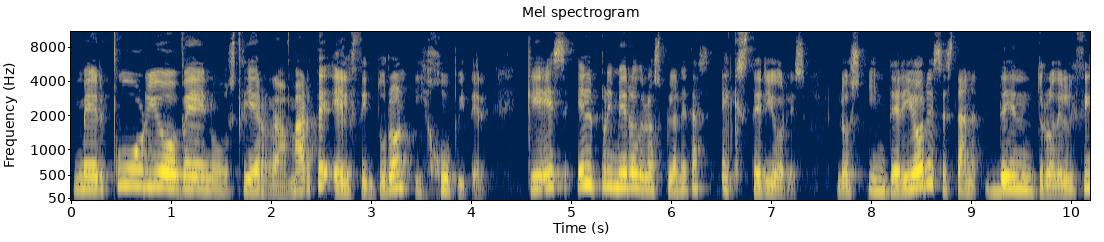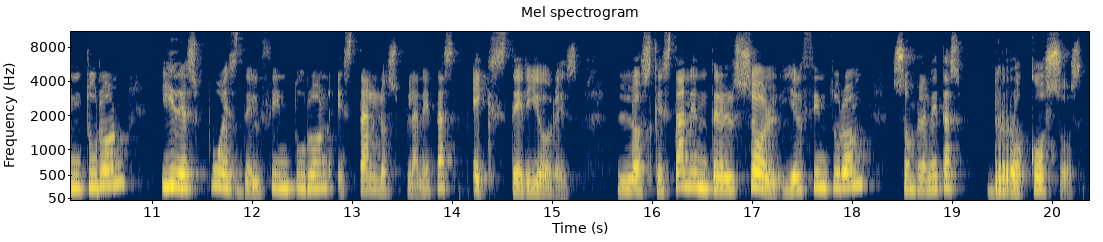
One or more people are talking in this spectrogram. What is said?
Mercurio, Venus, Tierra, Marte, el cinturón y Júpiter, que es el primero de los planetas exteriores. Los interiores están dentro del cinturón y después del cinturón están los planetas exteriores. Los que están entre el Sol y el cinturón son planetas rocosos,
